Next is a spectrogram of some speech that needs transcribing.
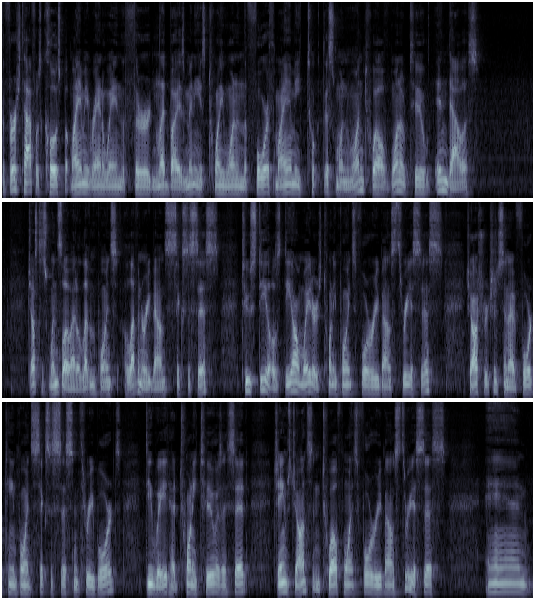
The first half was close, but Miami ran away in the third and led by as many as 21 in the fourth. Miami took this one 112 102 in Dallas. Justice Winslow had 11 points, 11 rebounds, 6 assists, 2 steals. Dion Waiters, 20 points, 4 rebounds, 3 assists. Josh Richardson had 14 points, 6 assists, and 3 boards. D Wade had 22, as I said. James Johnson, 12 points, 4 rebounds, 3 assists. And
